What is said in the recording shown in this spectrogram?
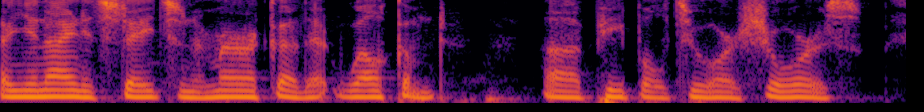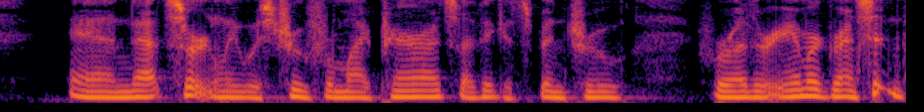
a United States and America that welcomed uh, people to our shores. And that certainly was true for my parents. I think it's been true for other immigrants. And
